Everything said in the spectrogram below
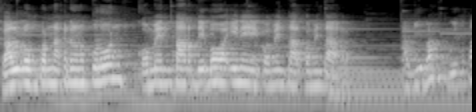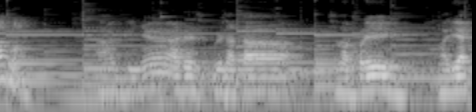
Kalau lo pernah ke Danau Purun, komentar di bawah ini, komentar, komentar. Agi bang, wisata belum? Akhirnya ada wisata snorkeling, melihat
